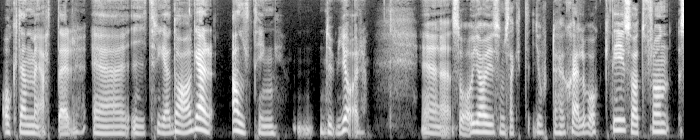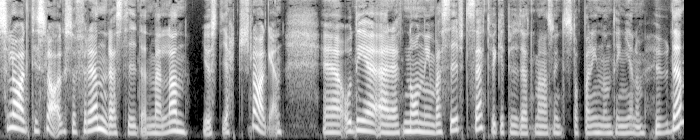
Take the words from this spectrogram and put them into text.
Och den mäter eh, i tre dagar allting du gör. Eh, så, och jag har ju som sagt gjort det här själv. Och det är ju så att från slag till slag så förändras tiden mellan just hjärtslagen. Eh, och det är ett non-invasivt sätt, vilket betyder att man alltså inte stoppar in någonting genom huden.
